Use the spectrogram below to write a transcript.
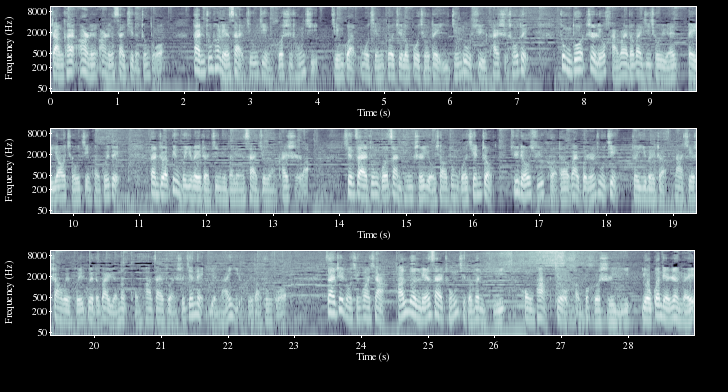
展开2020赛季的争夺。但中超联赛究竟何时重启？尽管目前各俱乐部球队已经陆续开始收队，众多滞留海外的外籍球员被要求尽快归队，但这并不意味着今年的联赛就要开始了。现在中国暂停持有效中国签证、居留许可的外国人入境，这意味着那些尚未回归的外援们恐怕在短时间内也难以回到中国。在这种情况下，谈论联赛重启的问题恐怕就很不合时宜。有观点认为，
